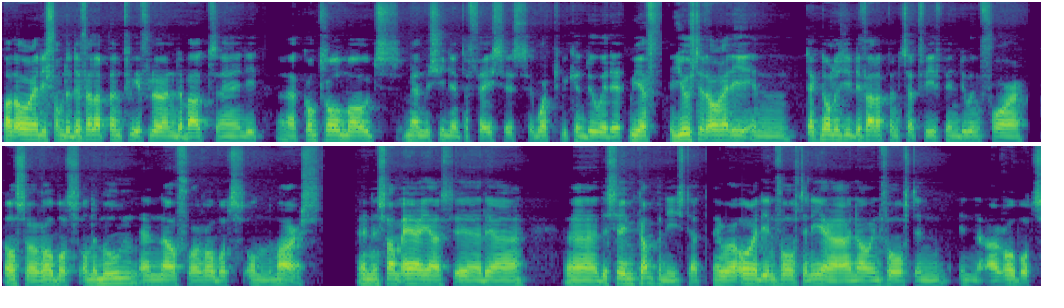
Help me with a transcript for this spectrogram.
But already from the development, we've learned about uh, the uh, control modes, man-machine interfaces, what we can do with it. We have used it already in technology developments that we've been doing for also robots on the moon and now for robots on Mars. And in some areas, uh, there are uh, the same companies that they were already involved in ERA are now involved in, in our robots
